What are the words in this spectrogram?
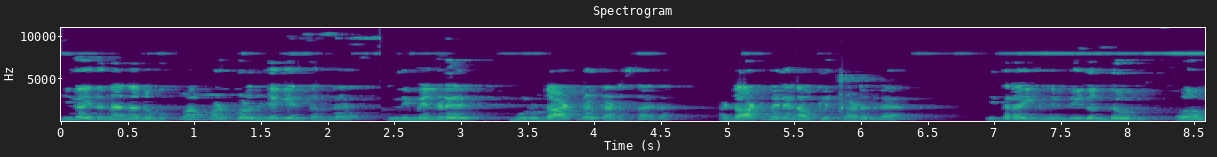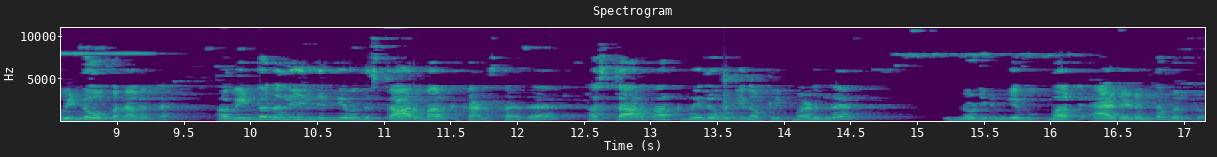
ಈಗ ಇದನ್ನ ನಾನು ಬುಕ್ ಮಾರ್ಕ್ ಮಾಡ್ಕೊಳ್ಳೋದು ಹೇಗೆ ಅಂತಂದ್ರೆ, ಇಲ್ಲಿ ಮೇಲ್ಗಡೆ ಮೂರು ಡಾಟ್ಗಳು ಕಾಣಿಸ್ತಾ ಇದೆ. ಆ ಡಾಟ್ ಮೇಲೆ ನಾವು ಕ್ಲಿಕ್ ಮಾಡಿದ್ರೆ, ಈ ತರ ಈಗ ನಿಮ್ಗೆ ಇದೊಂದು ವಿಂಡೋ ಓಪನ್ ಆಗುತ್ತೆ. ಆ ವಿಂಡೋನಲ್ಲಿ ಇಲ್ಲಿ ನಿಮಗೆ ಒಂದು ಸ್ಟಾರ್ ಮಾರ್ಕ್ ಕಾಣಿಸ್ತಾ ಇದೆ. ಆ ಸ್ಟಾರ್ ಮಾರ್ಕ್ ಮೇಲೆ ಹೋಗಿ ನಾವು ಕ್ಲಿಕ್ ಮಾಡಿದ್ರೆ ಇಲ್ಲಿ ನೋಡಿ ನಿಮಗೆ ಬುಕ್ ಮಾರ್ಕ್ ಆಡೆಡ್ ಅಂತ ಬರ್ತು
